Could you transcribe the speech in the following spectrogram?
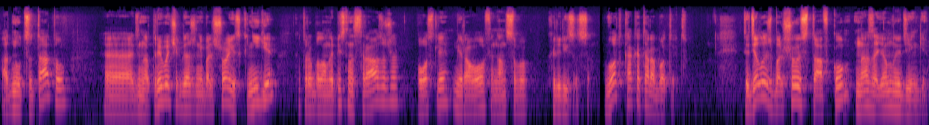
одну цитату, один отрывочек, даже небольшой, из книги, которая была написана сразу же после мирового финансового кризиса. Вот как это работает. Ты делаешь большую ставку на заемные деньги.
